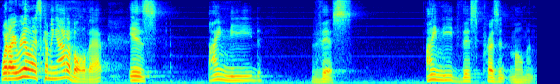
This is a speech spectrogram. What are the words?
What I realized coming out of all that is I need this. I need this present moment.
